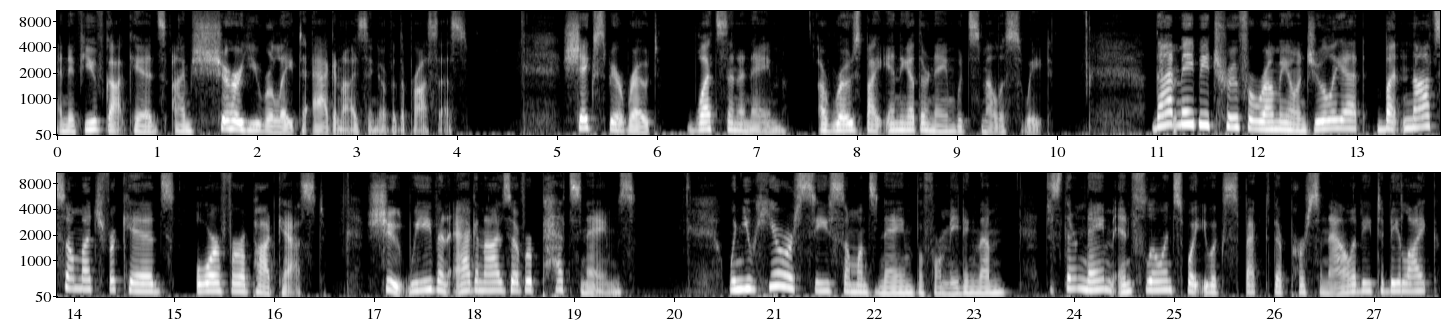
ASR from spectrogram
and if you've got kids, I'm sure you relate to agonizing over the process. Shakespeare wrote, What's in a name? A rose by any other name would smell as sweet. That may be true for Romeo and Juliet, but not so much for kids or for a podcast. Shoot, we even agonize over pets' names. When you hear or see someone's name before meeting them, does their name influence what you expect their personality to be like?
